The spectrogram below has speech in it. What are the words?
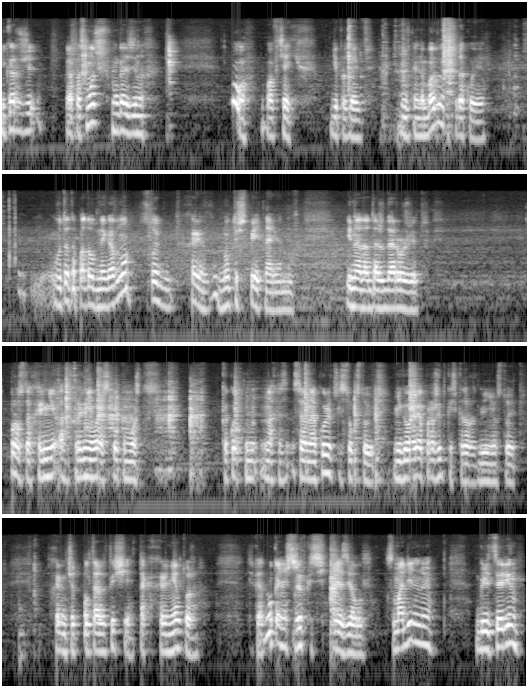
И, короче, когда посмотришь в магазинах, ну, во всяких, где продают музыкальное оборудование, все такое, вот это подобное говно стоит хрен, ну, тысяч пять, наверное. И надо даже дороже просто охрени... охреневаешь, сколько может какой-то нахрен сраный окуритель столько стоит. Не говоря про жидкость, которая для него стоит. Хрен что-то полторы тысячи. Так охренел тоже. Ну, конечно, жидкость я сделал самодельную. Глицерин.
